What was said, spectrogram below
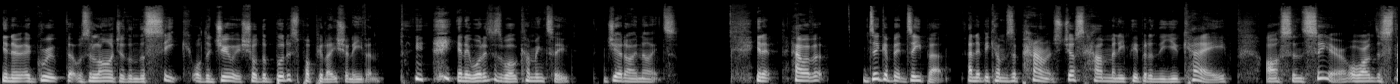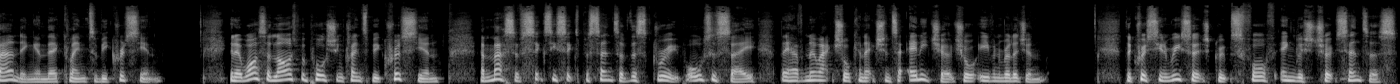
You know, a group that was larger than the Sikh or the Jewish or the Buddhist population, even. you know, what is this world coming to? Jedi Knights. You know, however, dig a bit deeper, and it becomes apparent just how many people in the UK are sincere or understanding in their claim to be Christian. You know, whilst a large proportion claim to be Christian, a massive 66% of this group also say they have no actual connection to any church or even religion the Christian Research Group's fourth English church census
